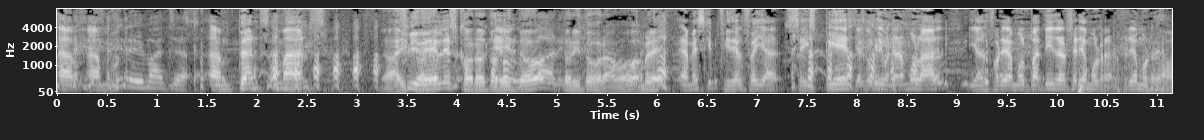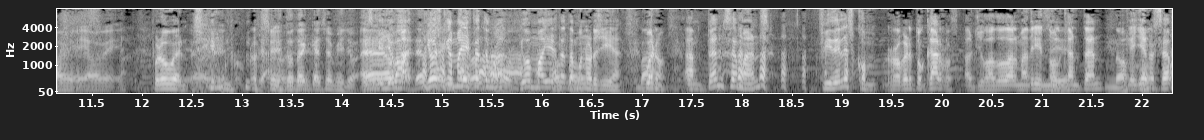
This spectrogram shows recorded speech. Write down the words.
Amb, amb, Quina imatge. amb tants amants, Ai, Fidel Toro- és com- Toro Torito, Torito Bravo. hombre, a més que Fidel feia seis pies, ja com diuen, era molt alt, i el Fori era molt petit, seria molt raro, seria molt Ja va raro. bé, ja va bé. Però bueno, sí, no, no sé. Sí, tot encaixa millor. És que jo, va, jo és que mai he estat una, jo mai he estat en una orgia. Va. Bueno, amb tants amants, Fidel és com Roberto Carlos, el jugador del Madrid, no Sí. el cantant, No. que ja no sap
